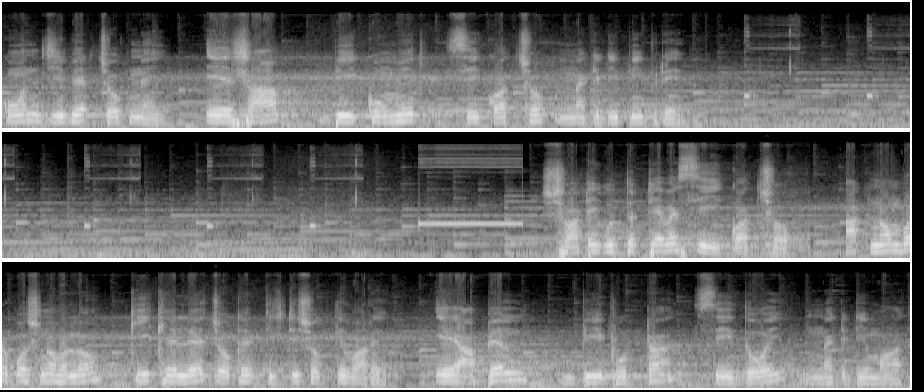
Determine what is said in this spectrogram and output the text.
কোন জীবের চোখ নেই? এ সাপ বি কুমির সি কচ্ছপ, নাকি ডি পিঁপড়ে? সঠিক উত্তরটি হবে সি কচ্ছপ। আট নম্বর প্রশ্ন হলো, কি খেলে চোখের দৃষ্টিশক্তি বাড়ে? এ আপেল বি ভুট্টা, সি দই, নাকি ডি মাছ?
